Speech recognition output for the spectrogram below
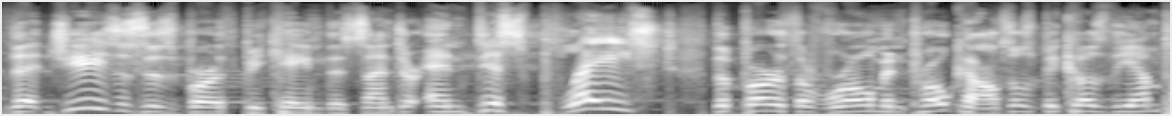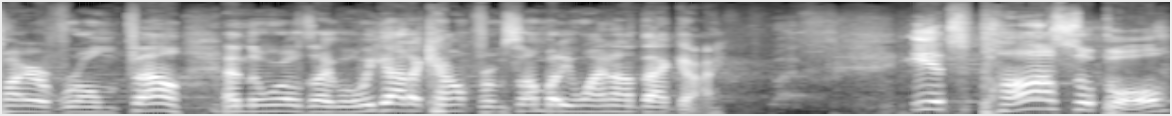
that Jesus' birth became the center and displaced the birth of Roman proconsuls because the empire of Rome fell, and the world's like, well, we got to count from somebody, why not that guy? It's possible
